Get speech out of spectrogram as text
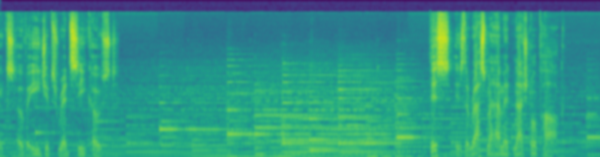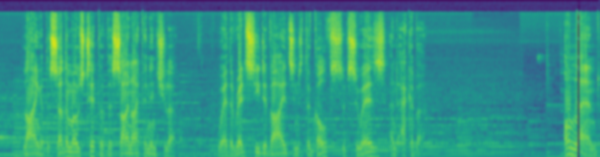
breaks over Egypt's Red Sea coast. This is the Ras Mohamed National Park, lying at the southernmost tip of the Sinai Peninsula, where the Red Sea divides into the Gulfs of Suez and Aqaba. On land,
